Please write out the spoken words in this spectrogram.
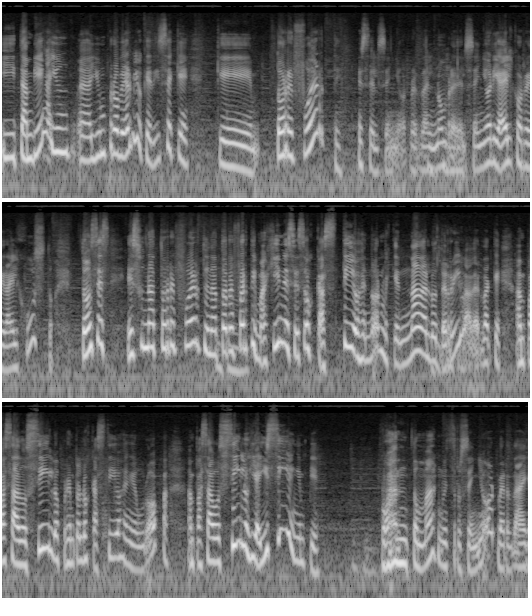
Y también hay un, hay un proverbio que dice que, que torre fuerte es el Señor, ¿verdad? El nombre del Señor y a Él correrá el justo. Entonces, es una torre fuerte, una torre fuerte. Imagínense esos castillos enormes que nada los derriba, ¿verdad? Que han pasado siglos, por ejemplo, los castillos en Europa han pasado siglos y ahí siguen en pie. Cuanto más nuestro Señor, ¿verdad?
